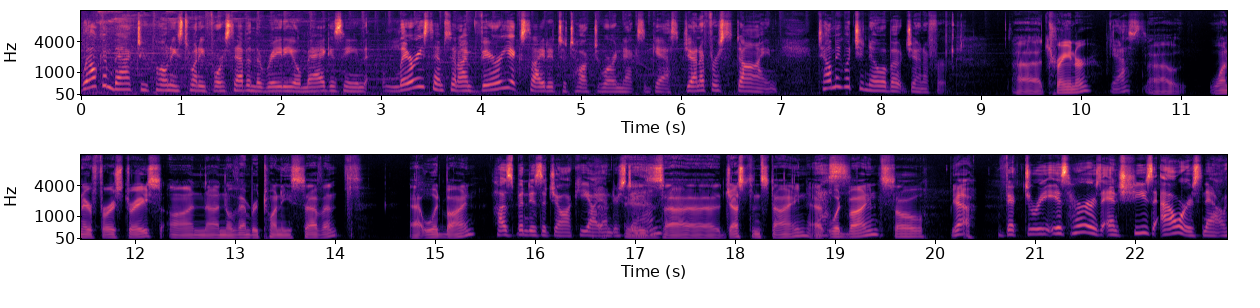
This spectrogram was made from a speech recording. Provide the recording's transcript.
Welcome back to Ponies 24 7, the radio magazine. Larry Simpson, I'm very excited to talk to our next guest, Jennifer Stein. Tell me what you know about Jennifer. Uh, trainer. Yes. Uh, won her first race on uh, November 27th at Woodbine. Husband is a jockey, I understand. Is uh, Justin Stein at Yes. Woodbine. So, yeah. Victory is hers, and she's ours now,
